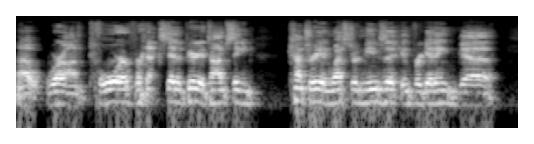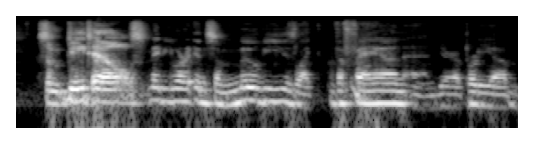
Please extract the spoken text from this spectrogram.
uh, we're on tour for an extended period of time singing country and western music and forgetting uh, some details. Maybe you were in some movies like The Fan, and you're a pretty um,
